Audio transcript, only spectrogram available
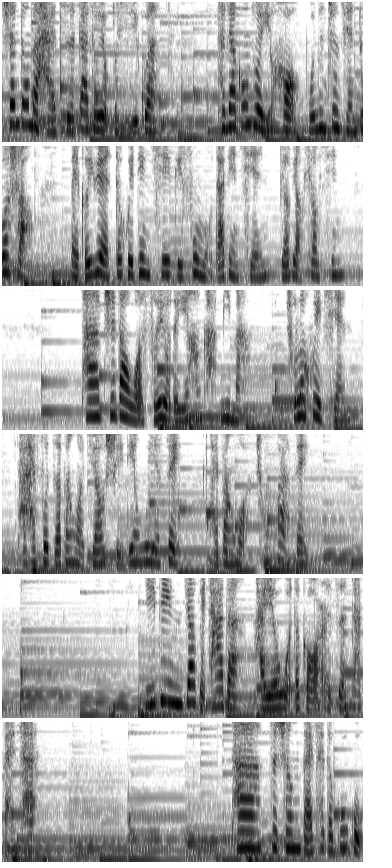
山东的孩子大都有个习惯，参加工作以后，不论挣钱多少，每个月都会定期给父母打点钱，表表孝心。他知道我所有的银行卡密码，除了汇钱，他还负责帮我交水电物业费，还帮我充话费。一并交给他的还有我的狗儿子大白菜，他自称白菜的姑姑，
